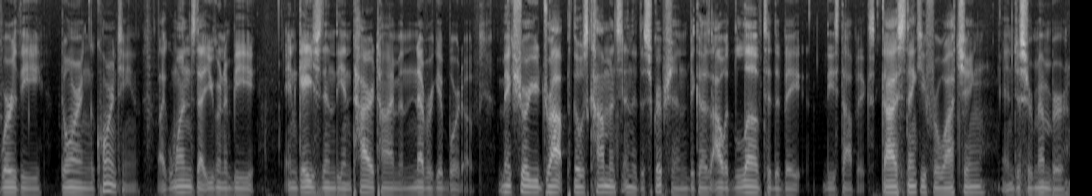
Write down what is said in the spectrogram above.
worthy during the quarantine? Like ones that you're going to be engaged in the entire time and never get bored of. Make sure you drop those comments in the description because I would love to debate these topics. Guys, thank you for watching. And just remember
